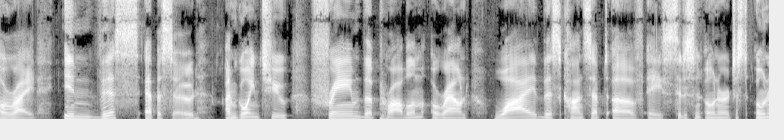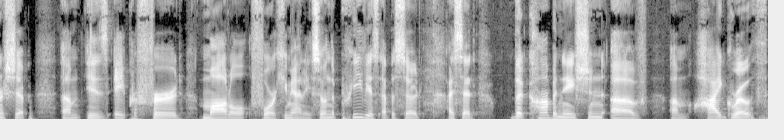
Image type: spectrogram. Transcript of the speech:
All right. In this episode, I'm going to frame the problem around why this concept of a citizen owner, just ownership, um, is a preferred model for humanity. So, in the previous episode, I said the combination of um, high growth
